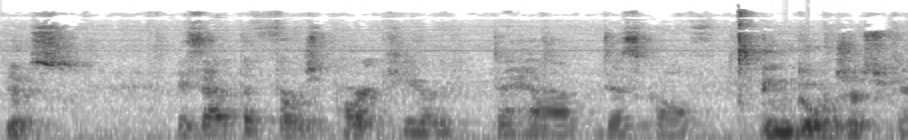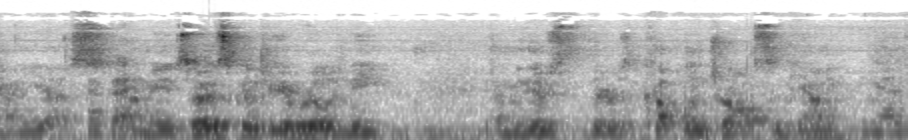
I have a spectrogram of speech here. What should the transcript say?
Yes. Is that the first park here to have disc golf? In Dorchester County, yes. Okay. I mean, so it's going to be a really neat. I mean, there's there's a couple in Charleston County, Yeah.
